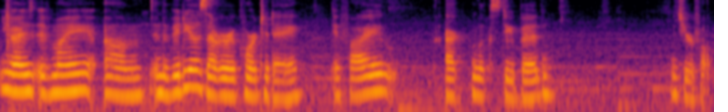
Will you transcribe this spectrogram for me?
You guys, if my, um, in the videos that we record today, if I act, look stupid, it's your fault.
